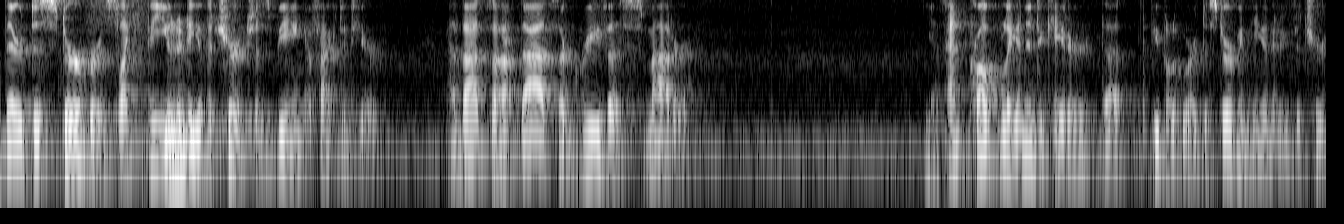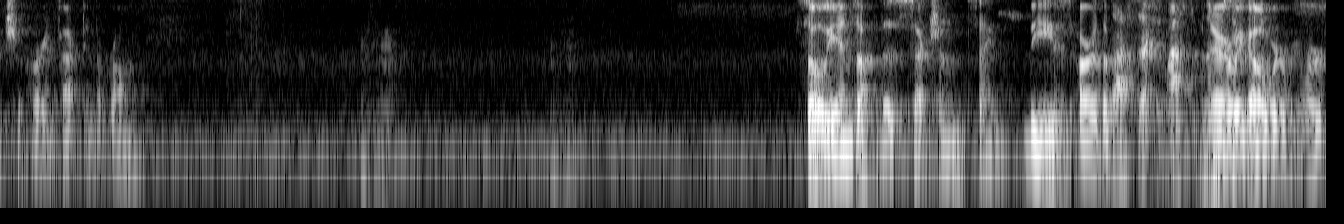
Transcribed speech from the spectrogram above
they're disturbers, like the unity of the church is being affected here, and that's a that's a grievous matter, Yes. and probably an indicator that the people who are disturbing the unity of the church are in fact in the wrong. So he ends up this section saying, "These are the." last section. Last. There we go. We're we're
